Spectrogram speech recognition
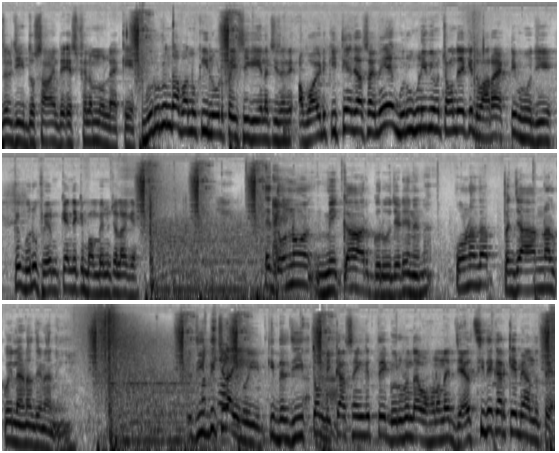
ਦਿਲਜੀਤ ਦੋਸਾਂਝ ਦੇ ਇਸ ਫਿਲਮ ਨੂੰ ਲੈ ਕੇ। ਗੁਰੂ ਰੰਧਾਵਾ ਨੂੰ ਕੀ ਲੋੜ ਪਈ ਸੀਗੀ ਇਹਨਾਂ ਚੀਜ਼ਾਂ ਦੇ? ਅਵੋਇਡ ਕੀਤੀਆਂ ਜਾ ਸਕਦੀਆਂ ਗੁਰੂ ਹੁਣੀ ਵੀ ਹੁਣ ਚਾਹੁੰਦੇ ਕਿ ਦੁਬਾਰਾ ਐਕਟਿਵ ਹੋ ਜਾਈਏ? ਕਿ ਗੁਰੂ ਫਿਰ ਕਹਿੰਦੇ ਕਿ ਬੰਬੇ ਨੂੰ ਚਲਾ ਗਿਆ। ਇਹ ਦੋਨੋਂ ਮੀਕਾ ਔਰ ਗੁਰੂ ਜਿਹੜੇ ਨੇ ਨਾ ਉਹਨਾਂ ਦਾ ਪੰਜਾਬ ਨਾਲ ਕੋਈ ਲੈਣਾ ਦੇਣਾ ਨਹੀਂ ਹੈ। ਦਿਲਜੀਤ ਦੀ ਚੜਾਈ ਹੋਈ ਕਿ ਦਿਲਜੀਤ ਤੋਂ ਮੀਕਾ ਸਿੰਘ ਤੇ ਗੁਰੂ ਰੰਧਾਵਾ ਹੁਣ ਉਹਨਾਂ ਨੇ ਜੈਲਸੀ ਦੇ ਕਰਕੇ ਬਿਆਨ ਦਿੱਤੇ। ਆ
